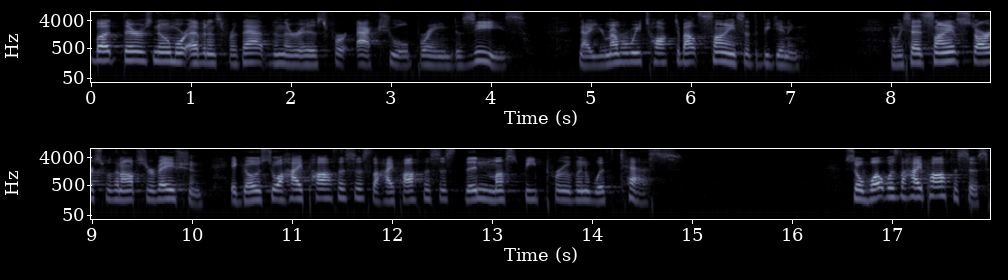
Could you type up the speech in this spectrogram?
but there's no more evidence for that than there is for actual brain disease. Now, you remember we talked about science at the beginning. And we said science starts with an observation. It goes to a hypothesis. The hypothesis then must be proven with tests. So, what was the hypothesis?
